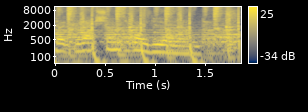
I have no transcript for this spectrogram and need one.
Progressions Radio.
